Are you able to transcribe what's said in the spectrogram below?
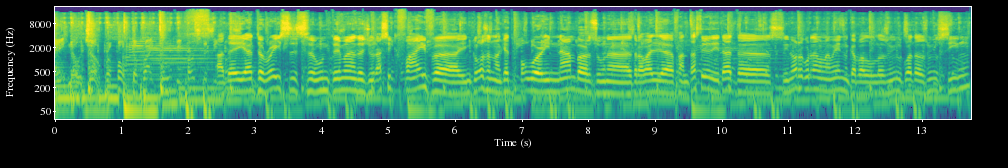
ain't no joke. Provoke the right crew, we first to see. A Day at the Races, un tema de Jurassic 5 eh, inclòs en aquest Power in Numbers, un eh, treball eh, fantàstic editat, eh, si no recordem malament, cap al 2004-2005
